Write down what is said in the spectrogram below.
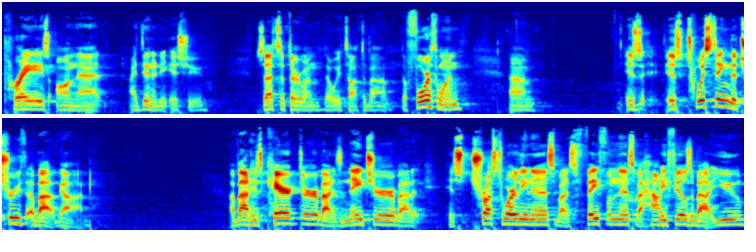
preys on that identity issue. So that's the third one that we talked about. The fourth one um, is, is twisting the truth about God, about his character, about his nature, about his trustworthiness, about his faithfulness, about how he feels about you.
